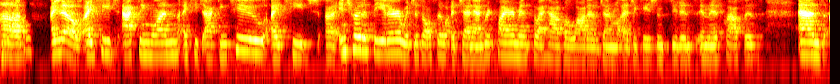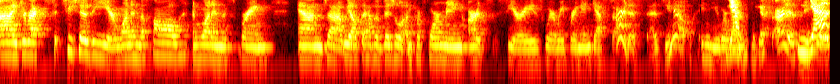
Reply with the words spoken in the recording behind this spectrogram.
Wow. Um, I know. I teach acting one, I teach acting two, I teach uh, intro to theater, which is also a gen ed requirement. So I have a lot of general education students in those classes. And I direct two shows a year, one in the fall and one in the spring. And uh, we also have a visual and performing arts series where we bring in guest artists, as you know, and you were yes. one of the guest artists. Yes,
